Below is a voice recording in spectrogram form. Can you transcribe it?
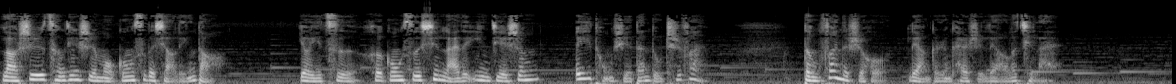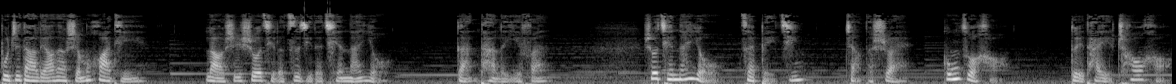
老师曾经是某公司的小领导，有一次和公司新来的应届生 A 同学单独吃饭。等饭的时候，两个人开始聊了起来。不知道聊到什么话题，老师说起了自己的前男友，感叹了一番，说前男友在北京，长得帅，工作好，对她也超好。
